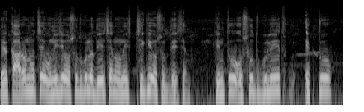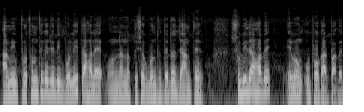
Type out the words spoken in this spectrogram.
এর কারণ হচ্ছে উনি যে ওষুধগুলো দিয়েছেন, উনি ঠিকই ওষুধ দিয়েছেন। কিন্তু ওষুধগুলির একটু আমি প্রথম থেকে যদি বলি, তাহলে অন্যান্য কৃষক বন্ধুদেরও জানতে সুবিধা হবে এবং উপকার পাবেন।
